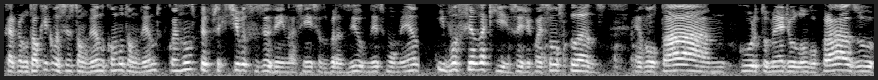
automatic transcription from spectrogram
Quero perguntar o que vocês estão vendo, como estão vendo, quais são as perspectivas que vocês veem na ciência do Brasil nesse momento e vocês aqui, ou seja, quais são os planos? É voltar curto, médio ou longo prazo?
